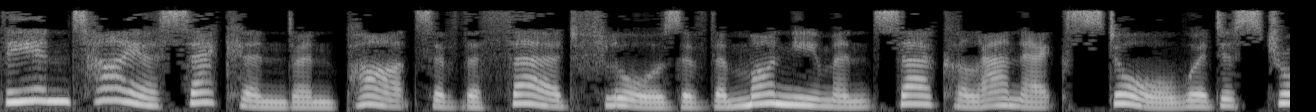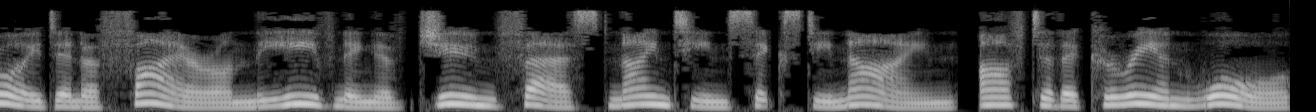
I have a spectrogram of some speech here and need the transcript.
The entire second and parts of the third floors of the Monument Circle Annex store were destroyed in a fire on the evening of June 1, 1969. After the Korean War,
